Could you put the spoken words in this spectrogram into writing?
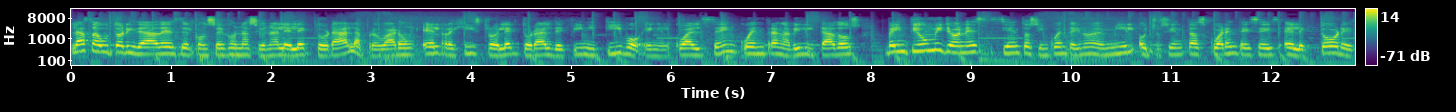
Las autoridades del Consejo Nacional Electoral aprobaron el registro electoral definitivo en el cual se encuentran habilitados 21.159.846 electores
